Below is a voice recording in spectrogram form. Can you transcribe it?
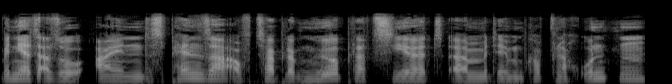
wenn ihr jetzt also ein Dispenser auf zwei Blöcken Höhe platziert, ähm, mit dem Kopf nach unten,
